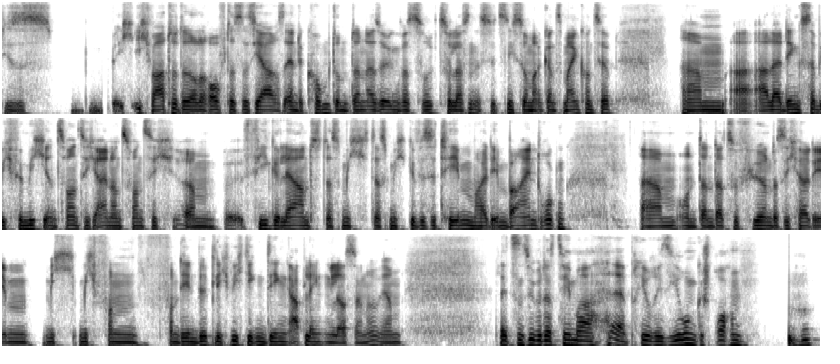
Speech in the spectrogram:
dieses ich, ich warte darauf, dass das Jahresende kommt, um dann also irgendwas zurückzulassen, ist jetzt nicht so ganz mein Konzept. Ähm, allerdings habe ich für mich in 2021 ähm, viel gelernt, dass mich, dass mich gewisse Themen halt eben beeindrucken ähm, und dann dazu führen, dass ich halt eben mich, mich von, von den wirklich wichtigen Dingen ablenken lasse. Ne? Wir haben letztens über das Thema äh, Priorisierung gesprochen. Mhm.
